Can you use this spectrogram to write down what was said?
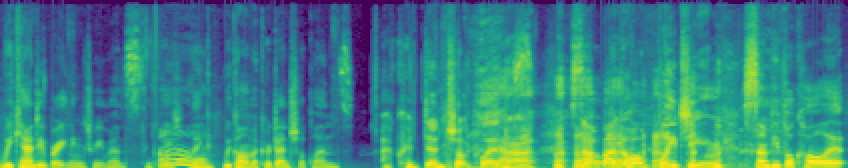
we can do brightening treatments. Like, Oh. Like we call them a credential cleanse. a credential cleanse. Ah, It's not butthole bleaching. Some people call it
